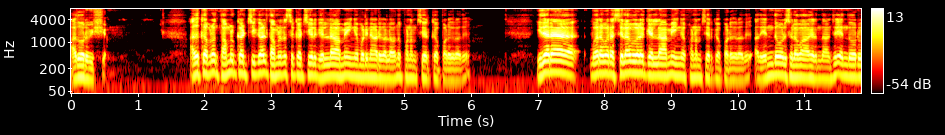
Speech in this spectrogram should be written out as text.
அது ஒரு விஷயம். அதுக்கப்புறம் தமிழ் கட்சிகள் தமிழரசு கட்சிகளுக்கு எல்லாமே இங்கே வெளிநாடுகளில் வந்து பணம் சேர்க்கப்படுகிறது. இதர வேறு வேறு செலவுகளுக்கு எல்லாமே இங்கே பணம் சேர்க்கப்படுகிறது. அது எந்த ஒரு செலவாக இருந்தாலும் சரி எந்த ஒரு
